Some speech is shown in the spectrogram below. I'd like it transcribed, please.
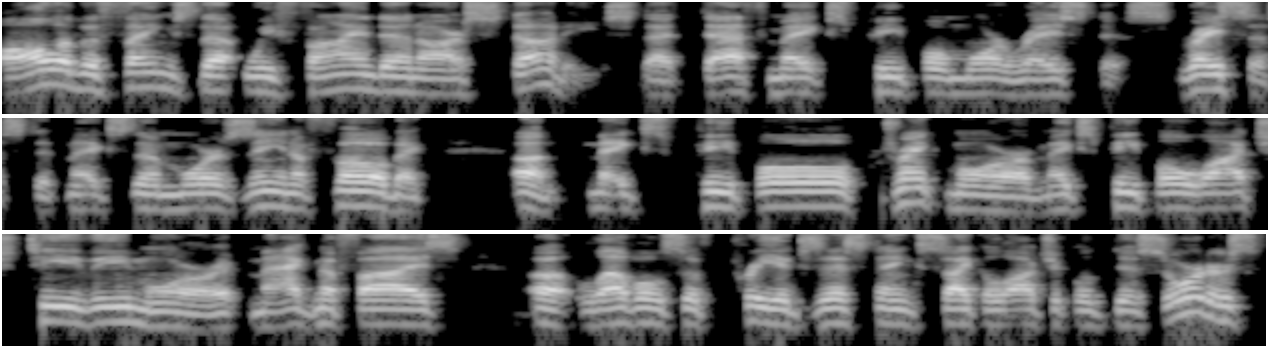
all of the things that we find in our studies that death makes people more racist racist it makes them more xenophobic uh, makes people drink more makes people watch tv more it magnifies uh, levels of pre-existing psychological disorders.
